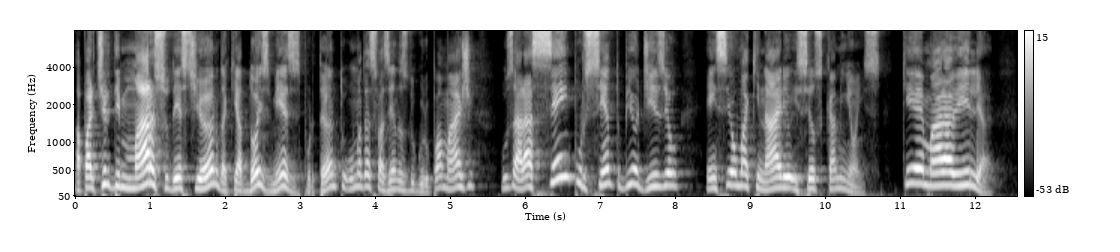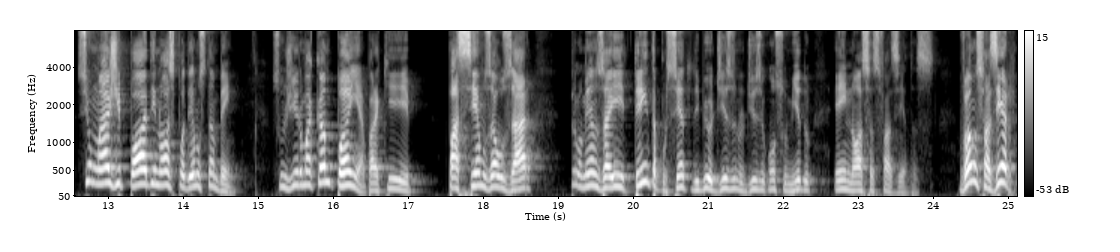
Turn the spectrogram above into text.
A partir de março deste ano, daqui a dois meses, portanto, uma das fazendas do grupo AMAGE usará 100% biodiesel em seu maquinário e seus caminhões. Que maravilha! Se o MAGE pode, nós podemos também. Sugiro uma campanha para que passemos a usar pelo menos aí 30% de biodiesel no diesel consumido em nossas fazendas. Vamos fazer?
